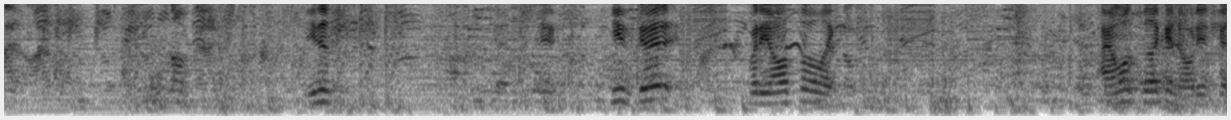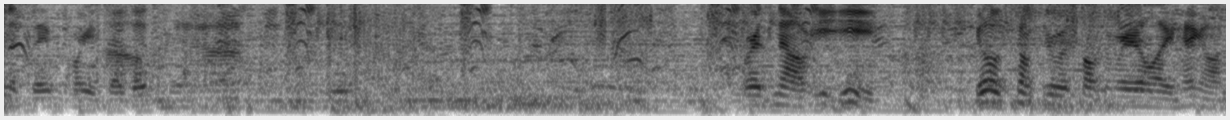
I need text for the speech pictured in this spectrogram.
I, I love it. It's not bad. He just. It- he's good, but he also, like. I almost feel like I know what he's gonna say before he says it. Whereas now, EE, he'll just come through with something where you're like, hang on.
